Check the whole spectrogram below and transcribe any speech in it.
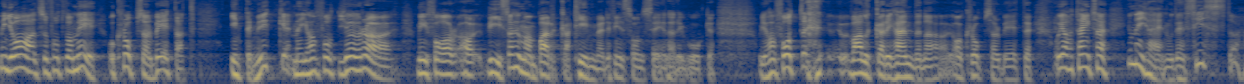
Men jag har alltså fått vara med och kroppsarbetat. Inte mycket, men jag har fått göra... Min far har visat hur man barkar timmer, det finns sån scen här i boken. Och jag har fått valkar i händerna av kroppsarbete. Och jag har tänkt så här, jo, men jag är nog den sista.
